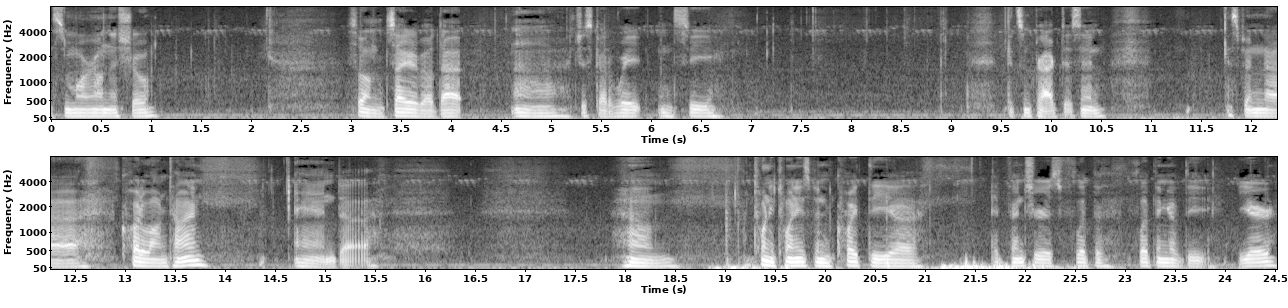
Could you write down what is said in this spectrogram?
some more on this show. So I'm excited about that. Uh, just gotta wait and see get some practice in. It's been uh, quite a long time, and uh, um, 2020 has been quite the uh, adventurous flip flipping of the year.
